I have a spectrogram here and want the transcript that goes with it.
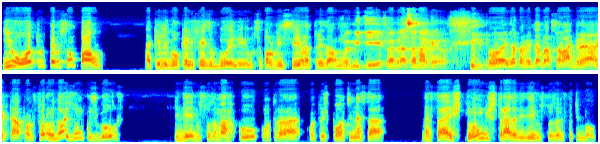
e o outro pelo São Paulo. Aquele gol que ele fez o gol, ele, o São Paulo venceu na 3x1. Foi mentir, foi abraçar Magrão. Foi, exatamente, abraçar Magrão e tal. Pronto. Foram os dois únicos gols que Diego Souza marcou contra, contra o esporte nessa, nessa longa estrada de Diego Souza no futebol.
